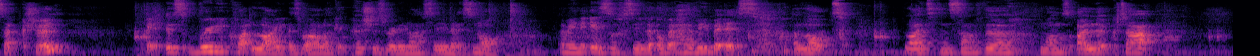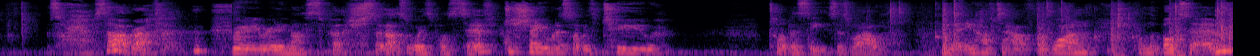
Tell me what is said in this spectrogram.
section. It is really quite light as well, like it pushes really nicely and it's not, I mean it is obviously a little bit heavy but it's a lot lighter than some of the ones I looked at. Sorry, I'm so out of breath. really, really nice to push, so that's always positive. Just show you what it's like with two toddler seats as well. And then you have to have the one on the bottom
